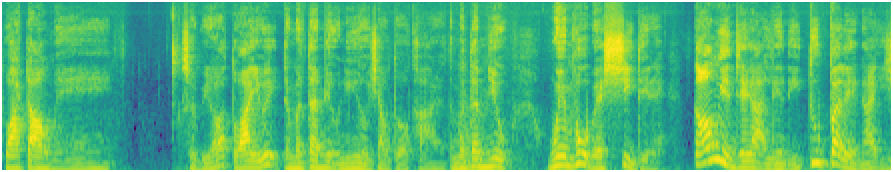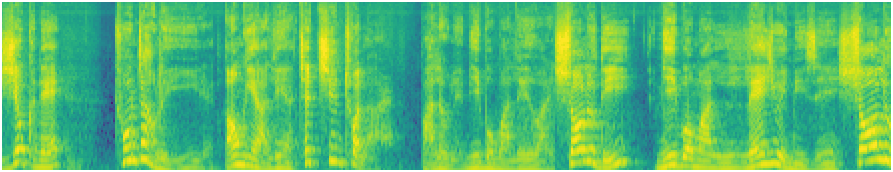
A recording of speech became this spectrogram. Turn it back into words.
သွားတောင်းမယ်ဆိုပြီးတော့သွား၍ဓမ္မသက်မြို့အနီးသို့ရောက်တော့ခါတယ်ဓမ္မသက်မြို့ ဝင်ဖို့ပဲရှိသေးတယ်ကောင်းကင်ထဲကအလင်းသည်သူ့ပတ်လည်၌ရုပ်ခနဲ့ထွန်းတောက်လေ၏တဲ့ကောင်းကင်ကအလင်းကချက်ချင်းထွက်လာတယ်ဘာလို့လဲမြေပေါ်မှာလဲသွားတယ်ရှောလူသည်မြေပေါ်မှာလဲ၍နေစဉ်ရှောလူ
